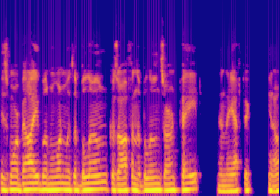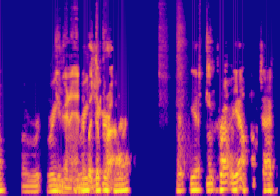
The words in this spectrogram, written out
is more valuable than one with a balloon because often the balloons aren't paid and they have to, you know, re- You're going to end up with the problem. Yeah, yeah, exactly.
